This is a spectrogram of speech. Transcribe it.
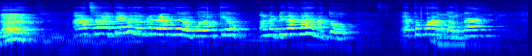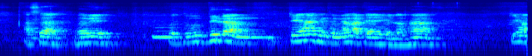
দেন আচ্ছা ওই টেবিল উপরে রাখলে হবে কেউ অনেক বিড়াল লাগে না তো? এত করার। দরকার। আচ্ছা ভাবি দুধ দিলাম। টেহা কিন্তু মেলা টেহাই হইল হ্যাঁ। টেহা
